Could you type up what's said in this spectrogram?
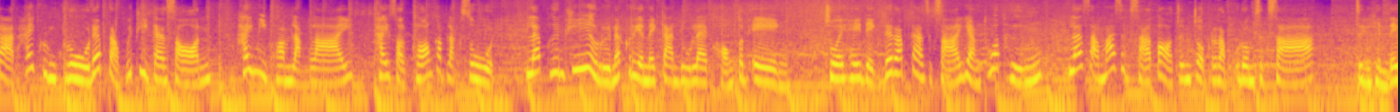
กาสให้คุณครูได้ปรับวิธีการสอน ให้มีความหลากหลาย ให้สอดคล้องกับหลักสูตร และพื้นที่หรือนักเรียนในการดูแลของตนเอง ช่วยให้เด็กได้รับการศึกษาอย่างทั่วถึง และสามารถศึกษาต่อจนจบระดับอุดมศึกษา จึงเห็นได้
